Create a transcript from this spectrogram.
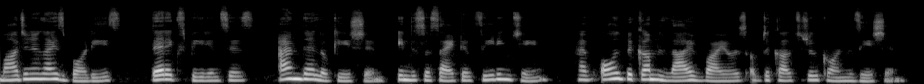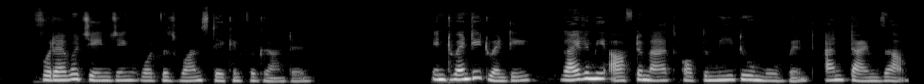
Marginalized bodies, their experiences, and their location in the societal feeding chain have all become live wires of the cultural conversation, forever changing what was once taken for granted. In 2020, right in the aftermath of the Me Too movement and Time's Up,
